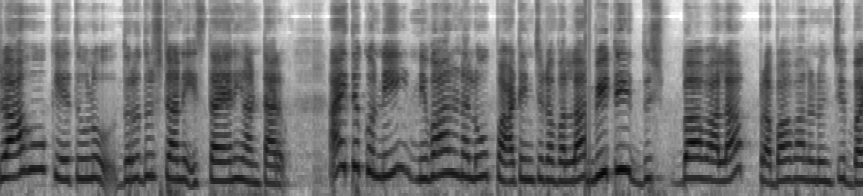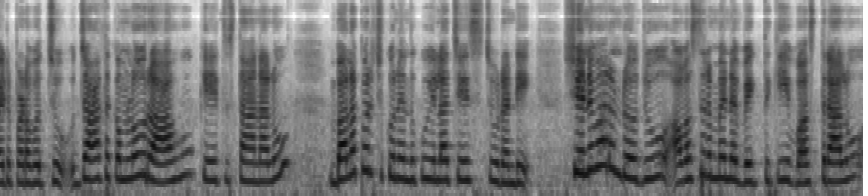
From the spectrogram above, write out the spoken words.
రాహు కేతువులు దురదృష్టాన్ని ఇస్తాయని అంటారు. అయితే కొన్ని నివారణలు పాటించడం వల్ల వీటి దుష్భావాల ప్రభావాల నుంచి బయటపడవచ్చు. జాతకంలో రాహు కేతు స్థానాలు బలపరుచుకునేందుకు ఇలా చేసి చూడండి. శనివారం రోజు అవసరమైన వ్యక్తికి వస్త్రాలు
